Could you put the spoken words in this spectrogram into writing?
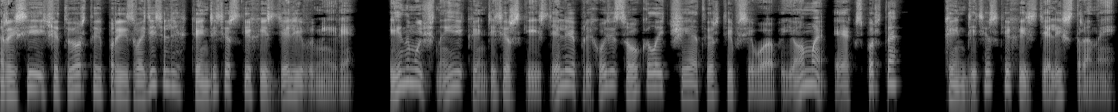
Россия четвертый производитель кондитерских изделий в мире, и на мучные кондитерские изделия приходится около четверти всего объема экспорта кондитерских изделий страны.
